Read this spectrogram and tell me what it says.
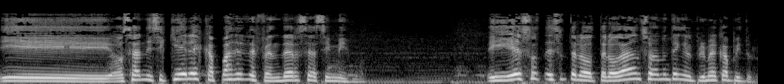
y o sea, ni siquiera es capaz de defenderse a sí mismo. Y eso eso te lo te lo dan solamente en el primer capítulo.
